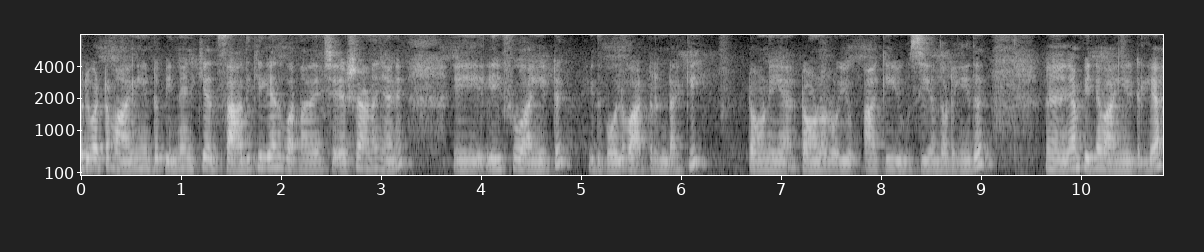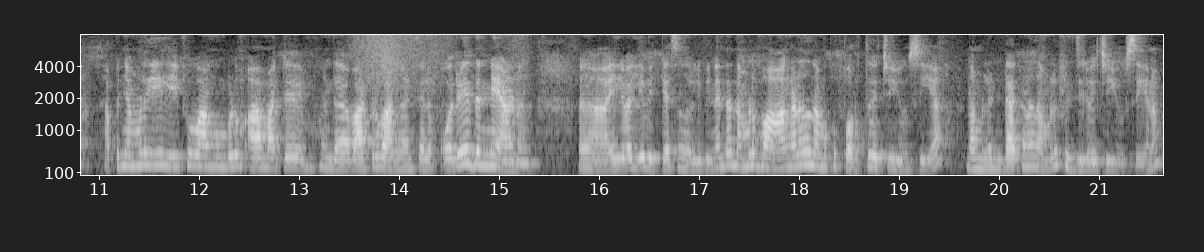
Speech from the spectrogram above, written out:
ഒരു വട്ടം വാങ്ങിയിട്ട് പിന്നെ എനിക്ക് അത് സാധിക്കില്ല എന്ന് പറഞ്ഞതിന് ശേഷമാണ് ഞാൻ ഈ ലീഫ് വാങ്ങിയിട്ട് ഇതുപോലെ വാട്ടർ ഉണ്ടാക്കി ടോൺ ചെയ്യാൻ ടോണർ ആക്കി യൂസ് ചെയ്യാൻ തുടങ്ങിയത്. ഞാൻ പിന്നെ വാങ്ങിയിട്ടില്ല. അപ്പം നമ്മൾ ഈ ലീഫ് വാങ്ങുമ്പോഴും ആ മറ്റേ എന്താ വാട്ടർ വാങ്ങാൻ വെച്ചാലും ഒരേ തന്നെയാണ്. അതിൽ വലിയ വ്യത്യാസമൊന്നുമില്ല. പിന്നെ എന്താ നമ്മൾ വാങ്ങണത് നമുക്ക് പുറത്ത് വെച്ച് യൂസ് ചെയ്യാം. നമ്മൾ ഉണ്ടാക്കണത് നമ്മൾ ഫ്രിഡ്ജിൽ വെച്ച് യൂസ് ചെയ്യണം.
